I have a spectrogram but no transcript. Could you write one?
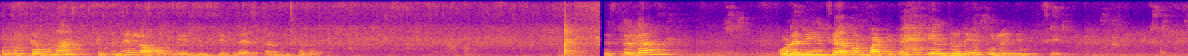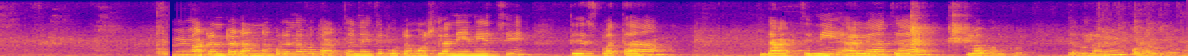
হলুদ দেবো না লবণ দিয়ে দিচ্ছি ব্রেস্তার ভিতরে। ব্রেস্তাটা করে নিয়েছি, এখন বাটিতে আমি তেল ঝরিয়ে তুলে নিচ্ছি। আমি মাটনটা রান্না করে নেব, তার জন্য এই যে গোটা মশলা নিয়ে নিয়েছি, তেজপাতা, দারচিনি, এলাচ আর লবঙ্গ। এগুলো আমি ফোড়ন দেবো।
